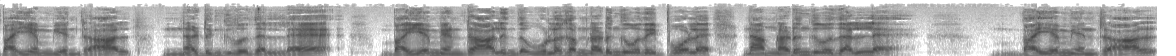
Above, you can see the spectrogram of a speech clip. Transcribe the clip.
பயம் என்றால் நடுங்குவதல்ல. பயம் என்றால் இந்த உலகம் நடுங்குவதைப் போல நாம் நடுங்குவது அல்ல பயம் என்றால்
